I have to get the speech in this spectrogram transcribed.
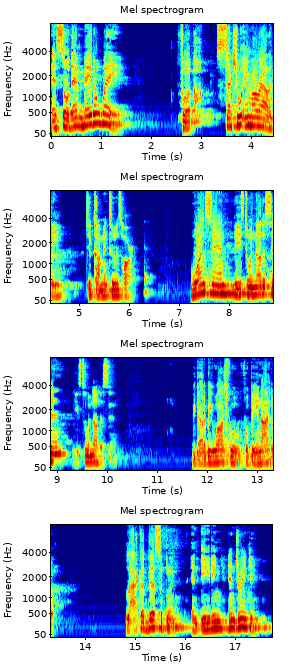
And so that made a way for sexual immorality to come into his heart. One sin leads to another sin, leads to another sin. We got to be watchful for being idle. Lack of discipline in eating and drinking.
